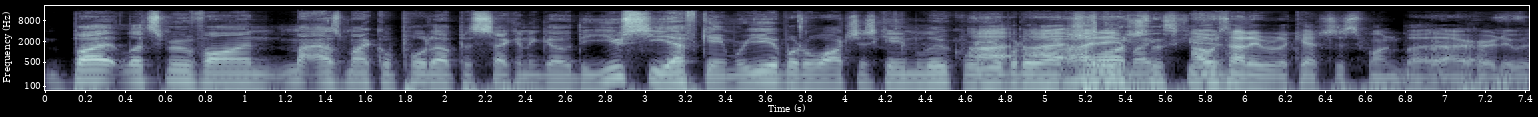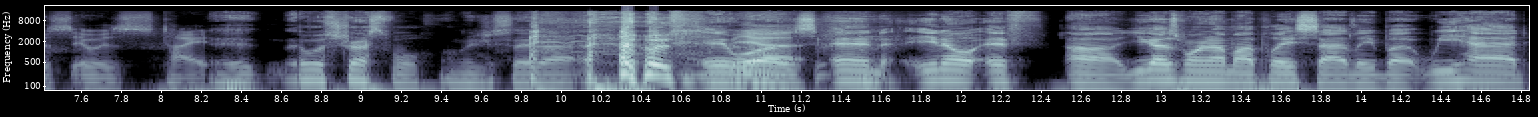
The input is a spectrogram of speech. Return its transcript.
but let's move on. As Michael pulled up a second ago, the UCF game. Were you able to watch this game, Luke? Were you able to I- watch I it? didn't- Mike? this I was not able to catch this one, but I heard it was it was tight. It, it was stressful. Let me just say that. it was. It Yeah. was, and you know, if uh, you guys weren't at my place, sadly, but we had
